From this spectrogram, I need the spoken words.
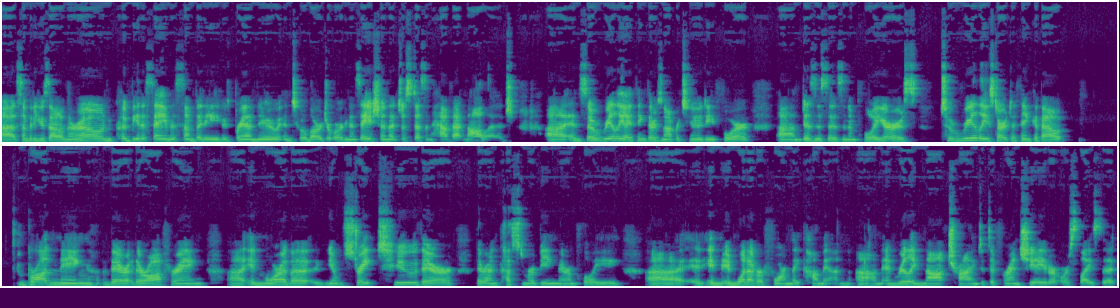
Uh, somebody who's out on their own could be the same as somebody who's brand new into a larger organization that just doesn't have that knowledge. Uh, and so, really, I think there's an opportunity for um, businesses and employers to really start to think about broadening their their offering uh, in more of a you know straight to their their end customer being their employee uh, in in whatever form they come in um, and really not trying to differentiate or, or slice it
